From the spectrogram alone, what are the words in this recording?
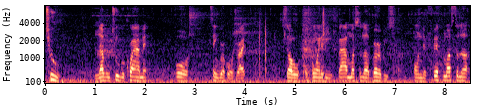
two. Level two requirement for Team Workhorse, right? So, it's going to be five muscle up burpees. On the fifth muscle up,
